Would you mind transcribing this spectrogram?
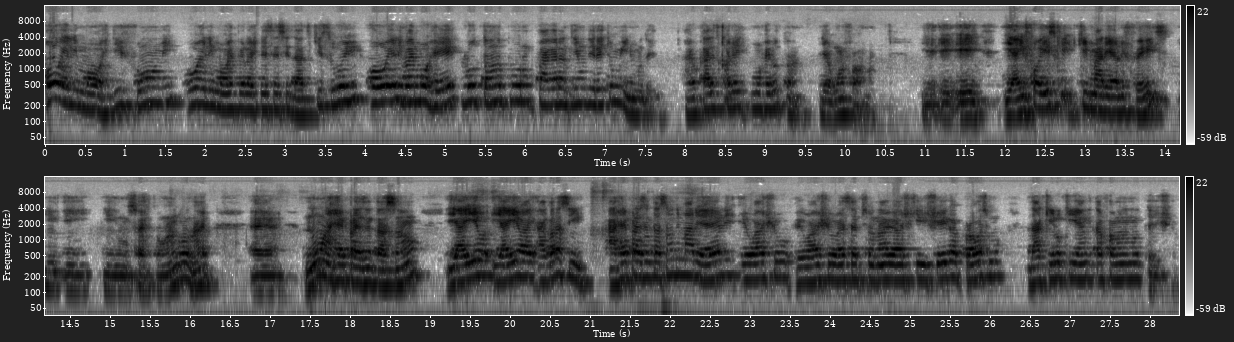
ou ele morre de fome, ou ele morre pelas necessidades que surgem, ou ele vai morrer lutando para garantir um direito mínimo dele. Aí o cara escolhe morrer lutando, de alguma forma. E, e, e, e aí foi isso que, que Marielle fez, em, em, em um certo ângulo, né? É, numa representação. E aí, e aí, agora sim, a representação de Marielle eu acho, eu acho excepcional, eu acho que chega próximo daquilo que Yang está falando no texto.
